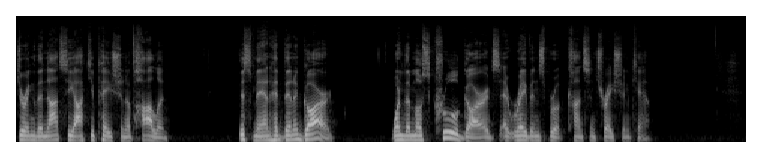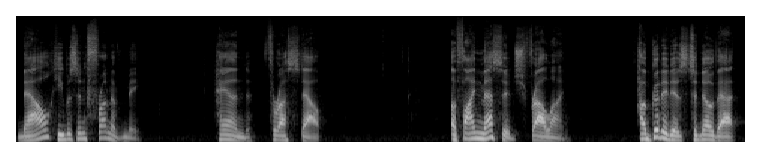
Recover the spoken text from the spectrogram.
during the Nazi occupation of Holland. This man had been a guard, one of the most cruel guards at Ravensbrück concentration camp. Now he was in front of me, hand thrust out. A fine message, Fraulein. How good it is to know that,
